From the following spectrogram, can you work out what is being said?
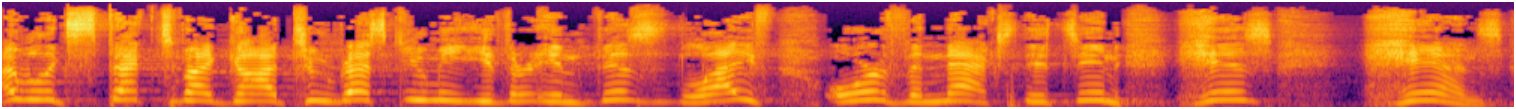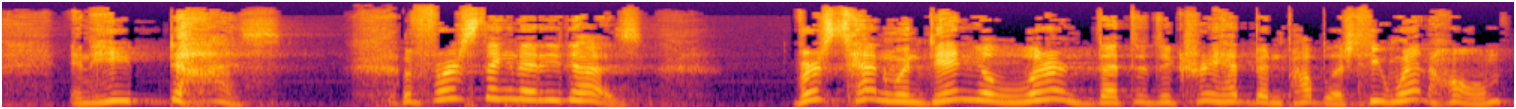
I will expect my God to rescue me either in this life or the next. It's in His hands. And He does. The first thing that He does, verse 10, when Daniel learned that the decree had been published, he went home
